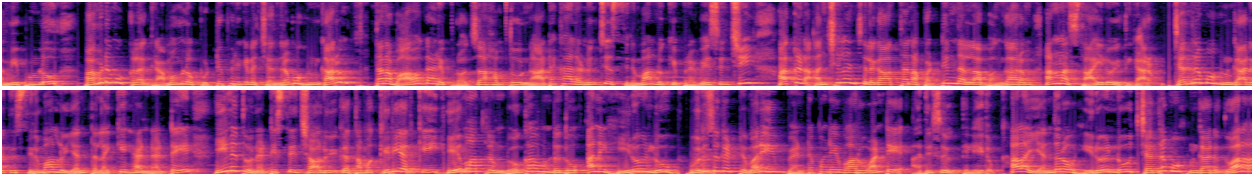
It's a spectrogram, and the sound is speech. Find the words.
సమీపంలో పమిడముక్కల గ్రామంలో పుట్టి పెరిగిన చంద్రమోహన్ గారు తన బావగారి ప్రోత్సాహంతో నాటకాల నుంచి సినిమాల్లోకి ప్రవేశించి అక్కడ అంచెలంచెలుగా తన పట్టిందల్లా బంగారం అన్న స్థాయిలో ఎదిగారు. చంద్రమోహన్ గారిది సినిమాల్లో ఎంత లక్కీ హ్యాండ్ అంటే ఈయనతో నటిస్తే చాలు ఇక తమ కెరియర్కి ఏమాత్రం డోకా ఉండదు అనే హీరోయిన్లు ఉరుసుగట్టి మరి వెంటపడేవారు అంటే అతిశయోక్తి లేదు. అలా ఎందరో హీరోయిన్లు చంద్రమోహన్ గారి ద్వారా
